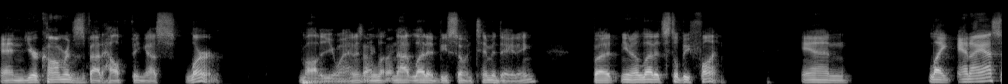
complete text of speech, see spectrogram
And your conference is about helping us learn Model UN and Exactly. let- not let it be so intimidating, but you know, let it still be fun. And like, and I asked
